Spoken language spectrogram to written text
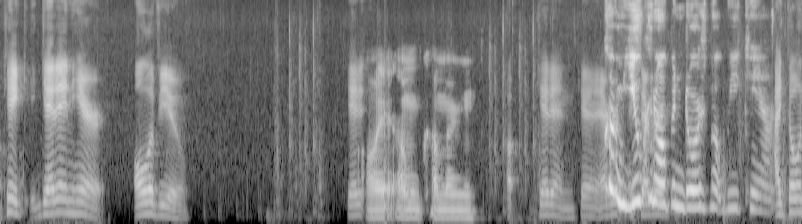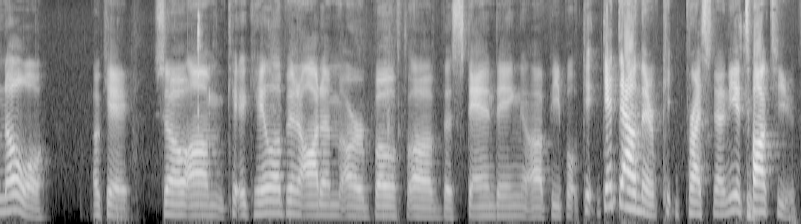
Okay, get in here, all of you. Get Oh, yeah, I'm coming. uh, get in, get in. Come Every- you can every- open doors but we can't? I don't know. Okay, so um, Ca Caleb and Autumn are both of the standing uh people. Get, get down there, K- Preston. I need to talk to you.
